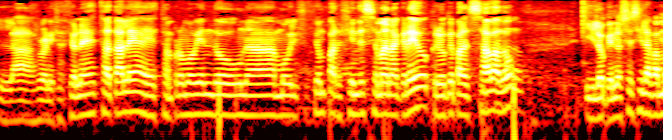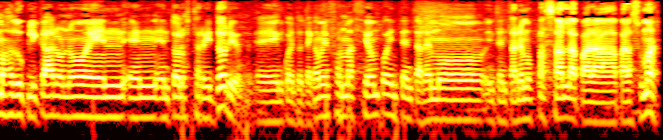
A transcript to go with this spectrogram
Las organizaciones estatales están promoviendo una movilización para el fin de semana, creo, creo que para el sábado. Y lo que no sé si las vamos a duplicar o no en, en, todos los territorios. Eh, en cuanto tengamos información, pues intentaremos, intentaremos pasarla para, para sumar.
